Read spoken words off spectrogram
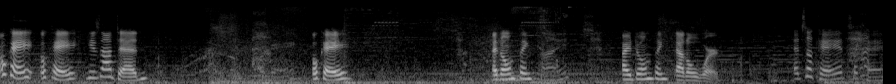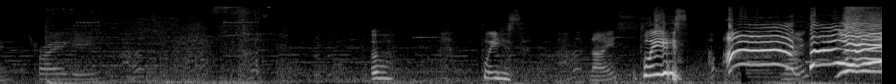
okay, okay. He's not dead. Okay. Okay. I don't think... I don't think that'll work. It's okay, it's okay. Try again. Ugh. Please. Nice. Please! Ah! Nice. Yeah!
